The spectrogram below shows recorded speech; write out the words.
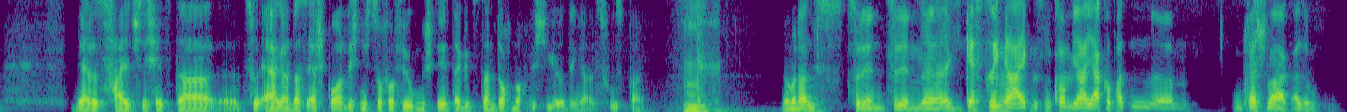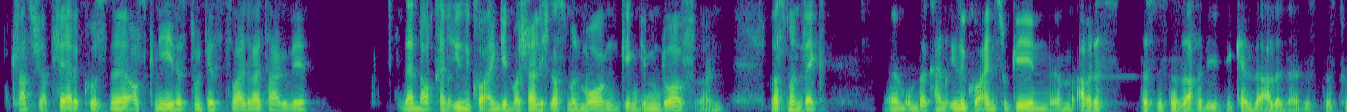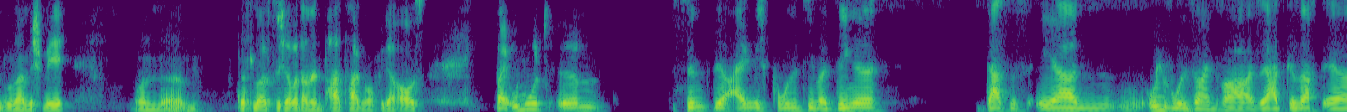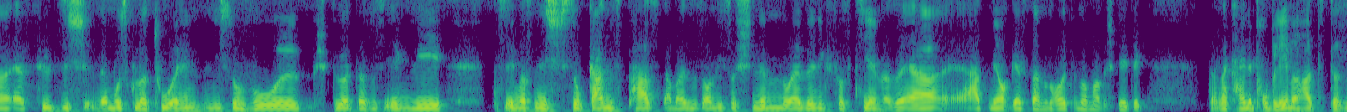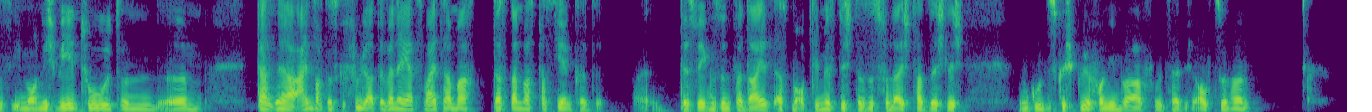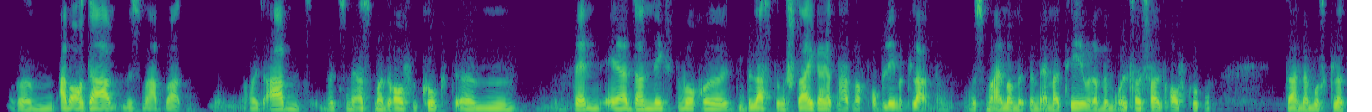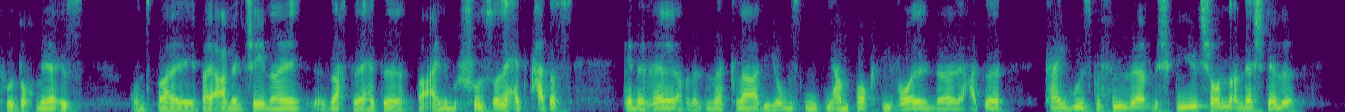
wäre es falsch, sich jetzt da äh, zu ärgern, dass er sportlich nicht zur Verfügung steht. Da gibt es dann doch noch wichtigere Dinge als Fußball. Mhm. Wenn wir dann zu den, zu den äh, gestrigen Ereignissen kommen, ja, Jakob hat einen, ähm, einen Pressschlag, also klassischer Pferdekuss, ne, aufs Knie, das tut jetzt zwei, drei Tage weh. Wir werden auch kein Risiko eingehen, wahrscheinlich lassen wir morgen gegen Immendorf, ähm, lassen wir weg, ähm, um da kein Risiko einzugehen. Ähm, aber das, das ist eine Sache, die, die kennen wir alle, ne? das, das tut unheimlich weh. Und ähm, das läuft sich aber dann in ein paar Tagen auch wieder raus. Bei Umut ähm, sind wir eigentlich positiver Dinge, dass es eher ein Unwohlsein war. Also er hat gesagt, er, er fühlt sich in der Muskulatur hinten nicht so wohl, spürt, dass es irgendwie, dass irgendwas nicht so ganz passt, aber es ist auch nicht so schlimm, nur er will nichts riskieren. Also er, er hat mir auch gestern und heute nochmal bestätigt, dass er keine Probleme hat, dass es ihm auch nicht weh tut und ähm, dass er einfach das Gefühl hatte, wenn er jetzt weitermacht, dass dann was passieren könnte. Deswegen sind wir da jetzt erstmal optimistisch, dass es vielleicht tatsächlich ein gutes Gespür von ihm war, frühzeitig aufzuhören. Ähm, aber auch da müssen wir abwarten. Heute Abend wird zum ersten Mal drauf geguckt, ähm, wenn er dann nächste Woche die Belastung steigert und hat noch Probleme, klar, dann müssen wir einmal mit einem MRT oder mit einem Ultraschall drauf gucken, da in der Muskulatur doch mehr ist. Und bei, bei Armin Chenay sagte er, hätte bei einem Schuss, oder er hat, hat das generell, aber das ist ja klar, die Jungs, die, die haben Bock, die wollen. Ne? Er hatte kein gutes Gefühl während dem Spiel schon an der Stelle,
